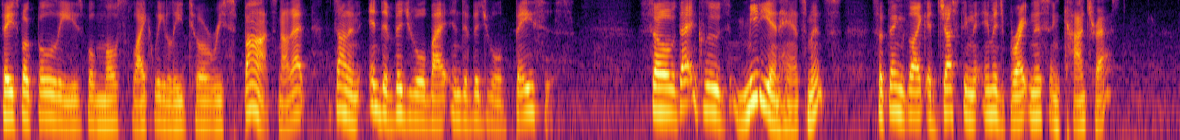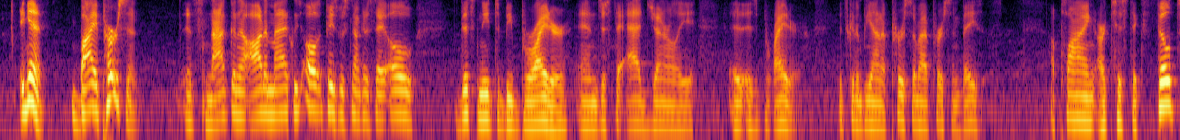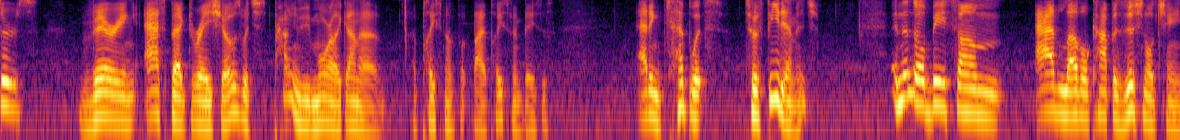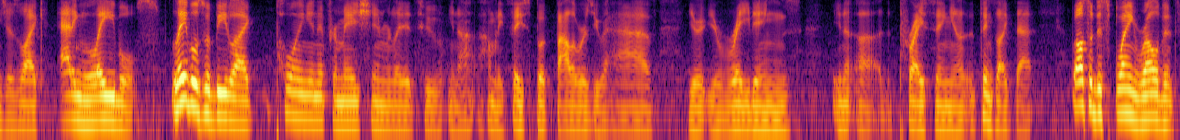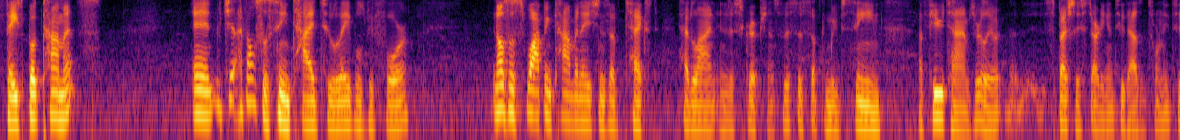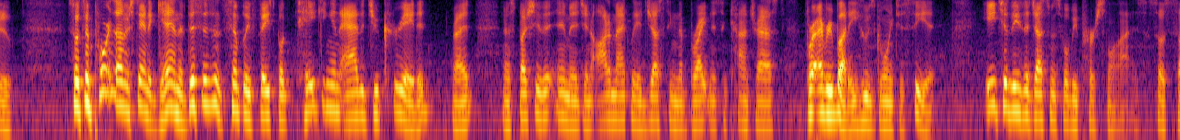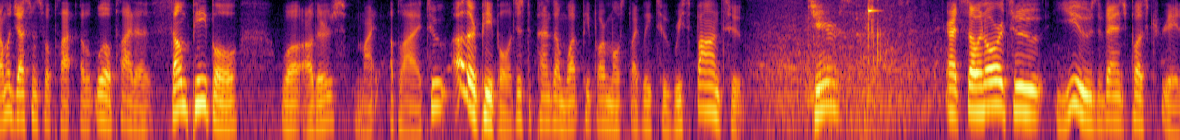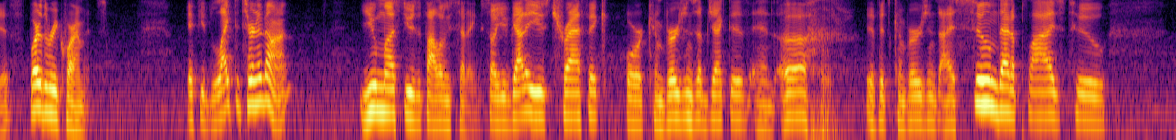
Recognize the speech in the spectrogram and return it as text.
Facebook believes will most likely lead to a response. Now that it's on an individual by individual basis. So that includes media enhancements, so things like adjusting the image brightness and contrast. Again, by person. It's not going to automatically, oh, Facebook's not going to say, oh, this needs to be brighter, and just the ad generally is brighter. It's going to be on a person by person basis. Applying artistic filters, varying aspect ratios, which is probably be more like on a, a placement by placement basis adding templates to a feed image. And then there'll be some ad level compositional changes like adding labels. Labels would be like pulling in information related to, you know, how many Facebook followers you have, your your ratings, you know, uh, the pricing, you know, things like that. But also displaying relevant Facebook comments. And which I've also seen tied to labels before. And also swapping combinations of text headline and description. So this is something we've seen a few times, really, especially starting in 2022. So it's important to understand again that this isn't simply Facebook taking an ad that you created, right, and especially the image, and automatically adjusting the brightness and contrast for everybody who's going to see it. Each of these adjustments will be personalized. So some adjustments will uh, will apply to some people while others might apply to other people. It just depends on what people are most likely to respond to. Cheers. All right, so in order to use Advantage Plus Creative, what are the requirements? If you'd like to turn it on, you must use the following settings. So you've got to use traffic or conversions objective, and ugh, if it's conversions, I assume that applies to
